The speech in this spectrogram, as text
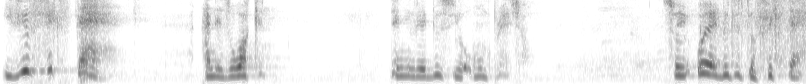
If you fix there and it's working, then you reduce your own pressure. So you owe a duty to fix that.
